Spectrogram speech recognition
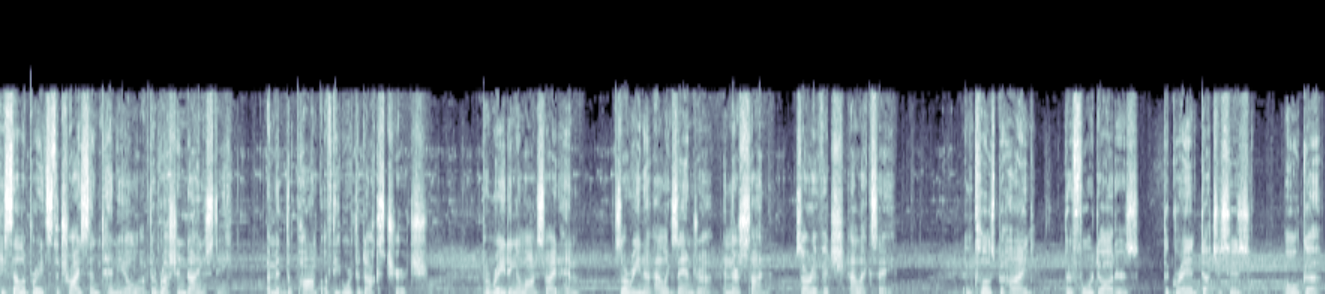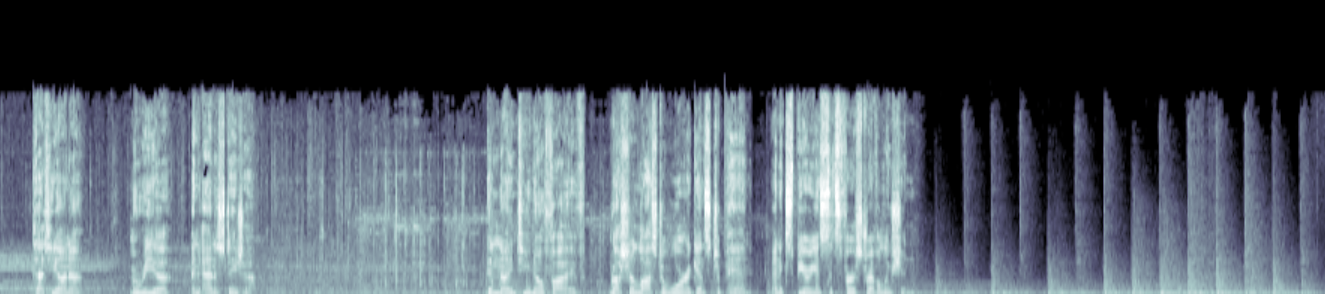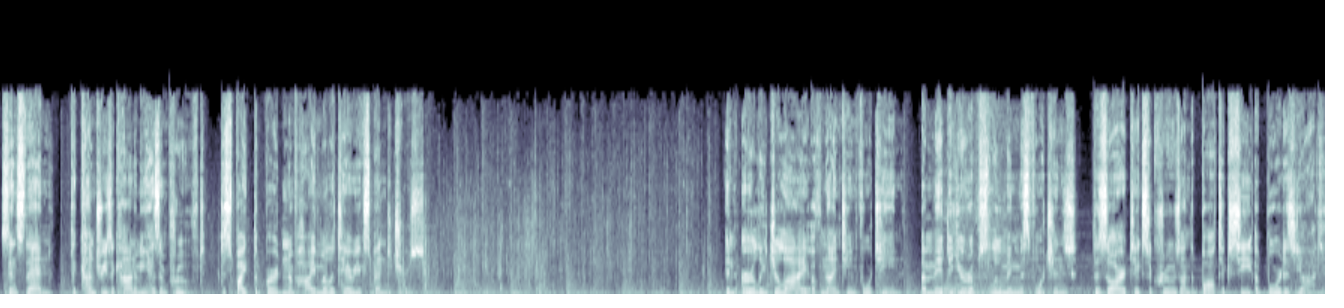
He celebrates the tricentennial of the Russian dynasty amid the pomp of the Orthodox Church. Parading alongside him, Tsarina Alexandra and their son, Tsarevich Alexei. And close behind, their four daughters, the Grand Duchesses Olga, Tatiana, Maria, and Anastasia. In 1905, Russia lost a war against Japan and experienced its first revolution. Since then, the country's economy has improved, despite the burden of high military expenditures. In early July of 1914, amid Europe's looming misfortunes, the Tsar takes a cruise on the Baltic Sea aboard his yacht.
